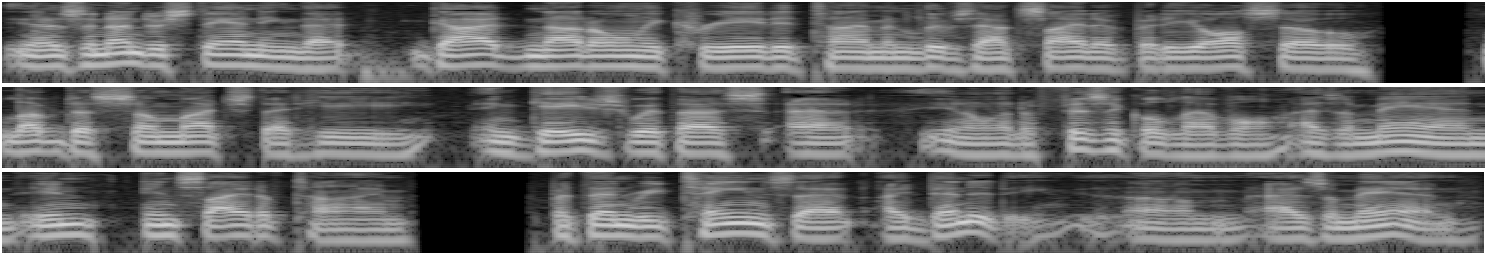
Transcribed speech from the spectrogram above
You know, there's an understanding that God not only created time and lives outside of, but he also loved us so much that he engaged with us at, you know, at a physical level as a man in inside of time but then retains that identity um, as a man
